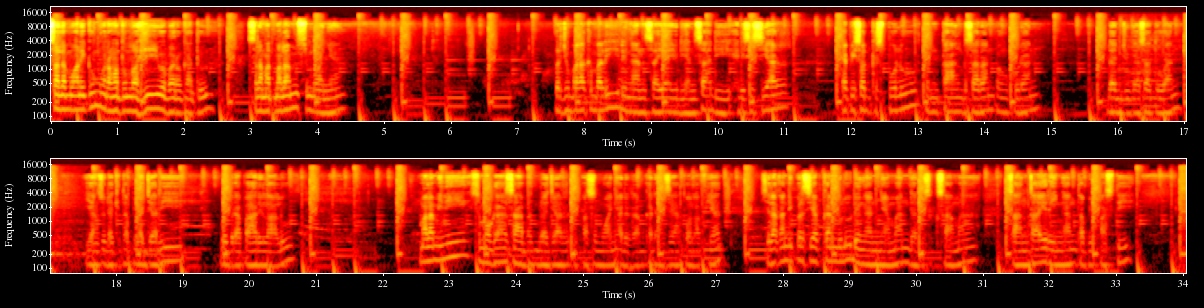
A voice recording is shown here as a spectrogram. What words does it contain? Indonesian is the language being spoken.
Assalamualaikum warahmatullahi wabarakatuh. Selamat malam semuanya. Berjumpa kembali dengan saya Yudiansa di edisi siar episode ke-10 tentang besaran pengukuran dan juga satuan yang sudah kita pelajari beberapa hari lalu. Malam ini semoga sahabat belajar IPA semuanya ada dalam keadaan sehat walafiat Silakan dipersiapkan dulu dengan nyaman dan seksama, santai, ringan tapi pasti.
